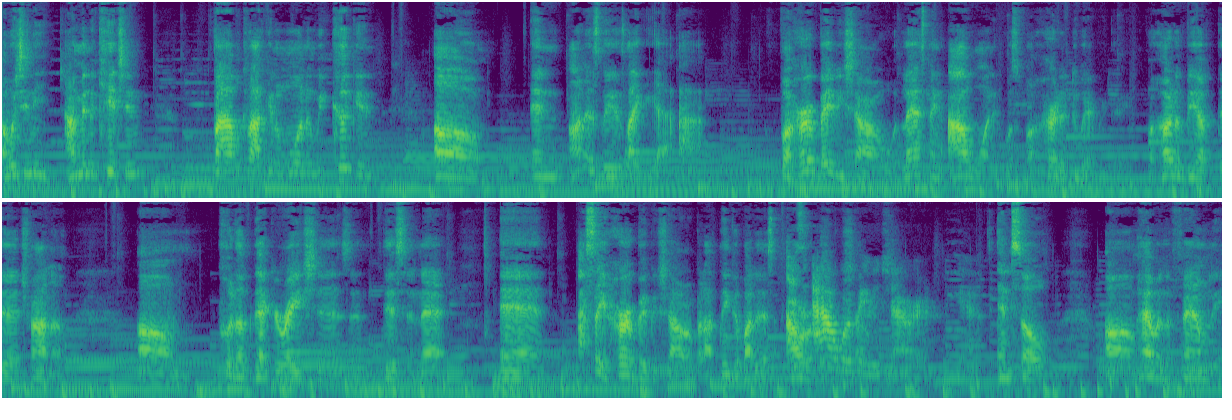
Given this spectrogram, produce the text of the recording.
oh what you need i'm in the kitchen five o'clock in the morning we cooking um and honestly it's like yeah I, for her baby shower, last thing I wanted was for her to do everything. For her to be up there trying to um, put up decorations and this and that. And I say her baby shower, but I think about it as our, It's our baby shower. baby shower. Yeah. And so um, having the family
